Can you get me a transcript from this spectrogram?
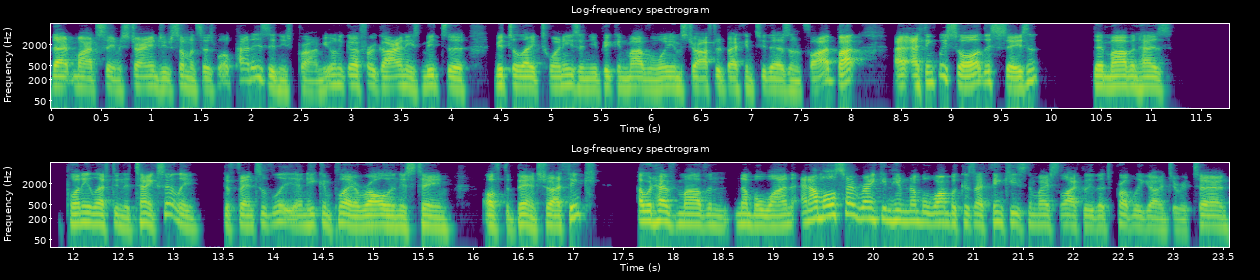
that might seem strange if someone says, "Well, Pat is in his prime. You want to go for a guy in his mid to mid to late twenties, and you're picking Marvin Williams, drafted back in 2005." But I, I think we saw this season that Marvin has plenty left in the tank. Certainly defensively, and he can play a role in this team off the bench. So I think I would have Marvin number one. And I'm also ranking him number one because I think he's the most likely that's probably going to return.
